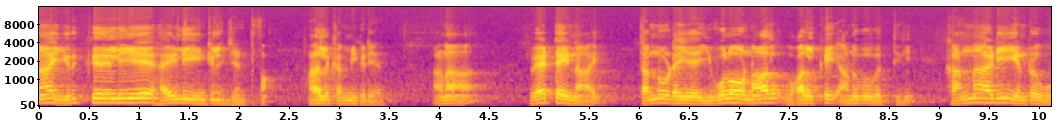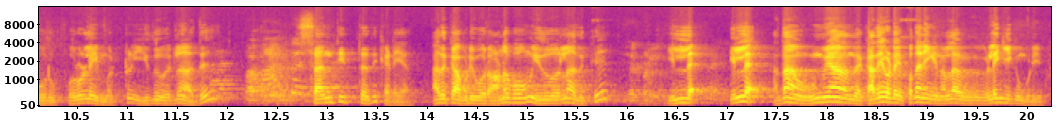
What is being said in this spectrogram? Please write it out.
நாய் இருக்கிறதுலையே ஹைலி இன்டெலிஜென்ட் தான். அதில் கம்மி கிடையாது. ஆனால் வேட்டை நாய் தன்னுடைய இவ்வளோ நாள் வாழ்க்கை அனுபவத்தில் கண்ணாடி என்ற ஒரு பொருளை மட்டும் இதுவரையிலும் அது சந்தித்தது கிடையாது. அதுக்கு அப்படி ஒரு அனுபவம் இதுவரையிலும் அதுக்கு இல்லை. இல்லை. அதான் உண்மையாக அந்த கதையோட இப்போ தான் நீங்கள் நல்லா விளங்கிக்க முடியும்.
